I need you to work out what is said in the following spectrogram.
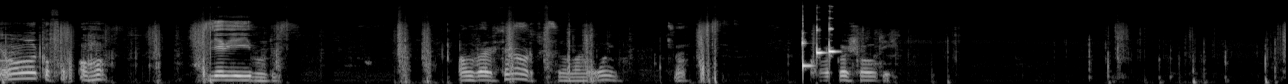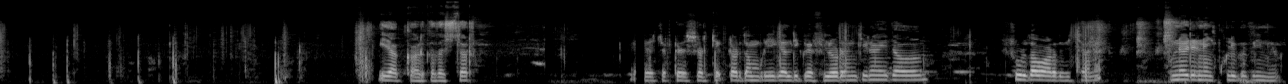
Ya kafam. Aha. Levye'yi buldum. Al versene artık şunu bana oyun. Arkadaş oldu. Bir dakika arkadaşlar. Evet arkadaşlar tekrardan buraya geldik ve Fiorentina'yı da alalım. Şurada vardı bir tane. Bu nerenin kulübü bilmiyorum.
